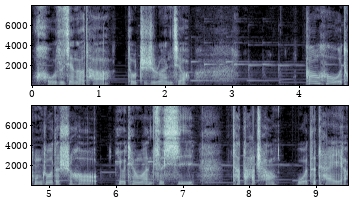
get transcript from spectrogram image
猴子见到他都吱吱乱叫。刚和我同桌的时候，有天晚自习，他大唱《我的太阳》，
